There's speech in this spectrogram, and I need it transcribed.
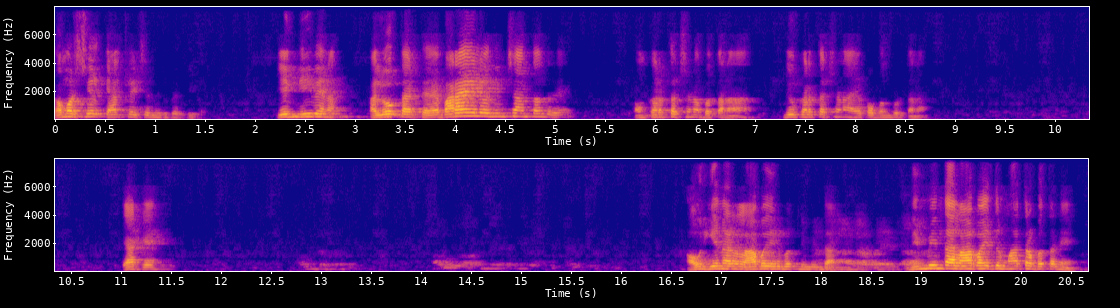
ಕಮರ್ಷಿಯಲ್ ಕ್ಯಾಲ್ಕುಲೇಷನ್ ಇರಬೇಕು ಈಗ. ಈಗ ನೀವೇನ, ಅಲ್ಲಿ ಹೋಗ್ತಾ ಇರ್ತೇವೆ ಬರ ಇಲ್ಲಿ ಒಂದು ನಿಮಿಷ ಅಂತಂದ್ರೆ, ಅವ್ನು ಕರೆದ ತಕ್ಷಣ ಬರ್ತಾನ, ನೀವು ಕರೆದ ತಕ್ಷಣ ಅಯ್ಯಪ್ಪ ಬಂದ್ಬಿಡ್ತಾನ. ಯಾಕೆ? ಅವ್ರಿಗೇನಾರ ಲಾಭ ಇರ್ಬೇಕು ನಿಮ್ಮಿಂದ. ನಿಮ್ಮಿಂದ ಲಾಭ ಇದ್ರೆ ಮಾತ್ರ ಬರ್ತಾನೆ.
